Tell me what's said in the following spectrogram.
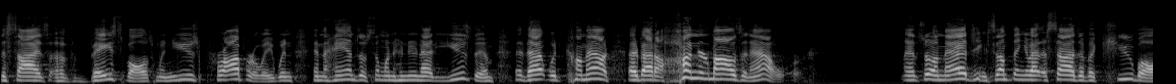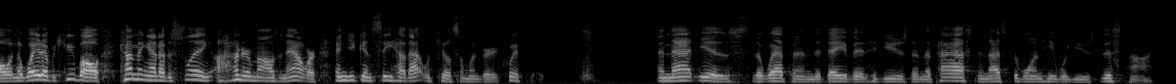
the size of baseballs, when used properly, when in the hands of someone who knew how to use them, that would come out at about 100 miles an hour. And so imagine something about the size of a cue ball and the weight of a cue ball coming out of a sling 100 miles an hour, and you can see how that would kill someone very quickly. And that is the weapon that David had used in the past, and that's the one he will use this time.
